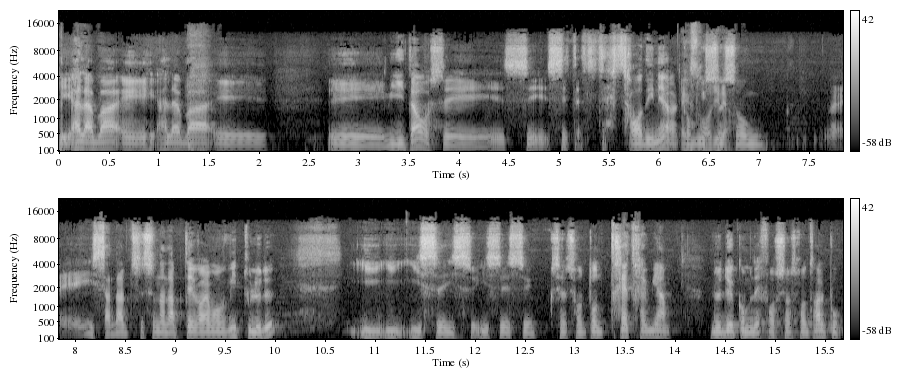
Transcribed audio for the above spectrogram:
et, Alaba et Alaba et, et Militao, c'est extraordinaire, comme ils se sont ils se sont adaptés vraiment vite tous les deux. Ils, ils, ils, se, s'entendent très très bien, les deux comme défenseurs centrales. Pour,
